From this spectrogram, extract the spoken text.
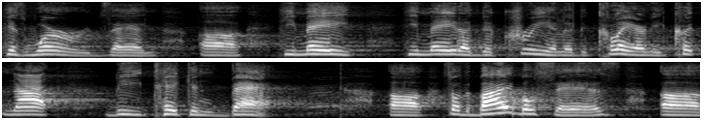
his words, and uh, he, made, he made a decree and a declare, and he could not be taken back. Uh, so the Bible says uh,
